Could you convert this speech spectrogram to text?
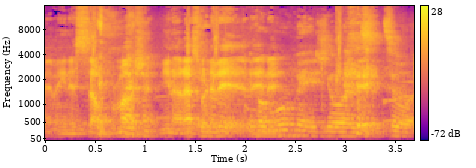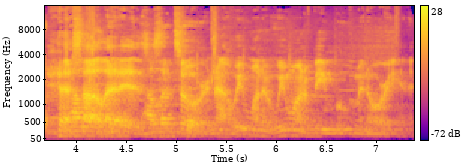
I mean, it's self promotion. you know, that's what it is. If And a it- movement is yours, it's a tour. that's I all that that. is. It's a love tour. Now we want to we want to be movement oriented.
